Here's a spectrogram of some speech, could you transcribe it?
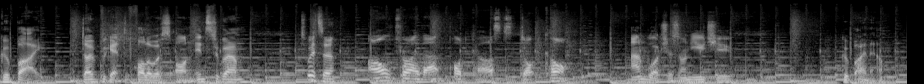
goodbye. Don't forget to follow us on Instagram, Twitter. I'll try that podcast.com. And watch us on YouTube. Goodbye now.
